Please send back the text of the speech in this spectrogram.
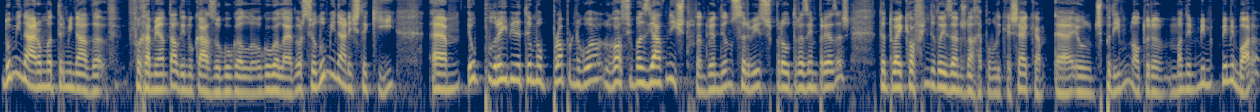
dominar uma determinada ferramenta, ali no caso o Google, o Google AdWords, se eu dominar isto aqui, um, eu poderei vir a ter o meu próprio negócio baseado nisto, portanto, vendendo serviços para outras empresas. Tanto é que ao fim de dois anos na República Checa, uh, eu despedi-me, na altura mandei-me embora,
